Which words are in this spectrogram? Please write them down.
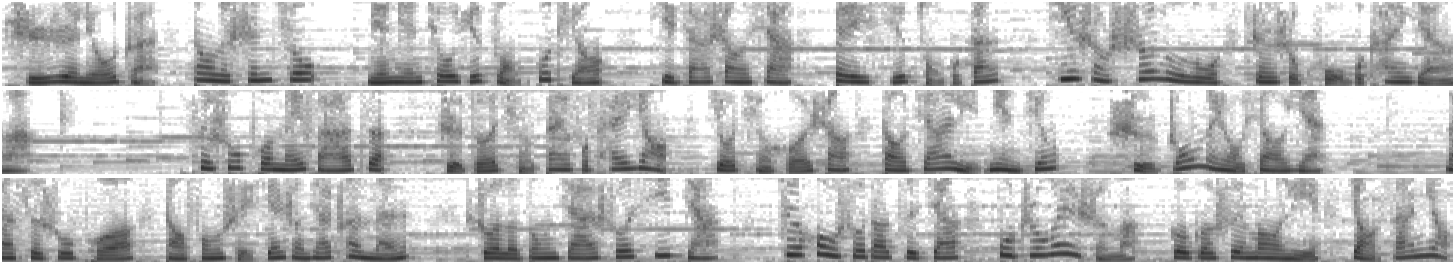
时日流转，到了深秋，绵绵秋雨总不停，一家上下被洗总不干，衣裳湿漉漉，真是苦不堪言啊！四叔婆没法子，只得请大夫开药，又请和尚到家里念经，始终没有效验。那四叔婆到风水先生家串门，说了东家，说西家，最后说到自家，不知为什么。个个睡梦里要撒尿，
